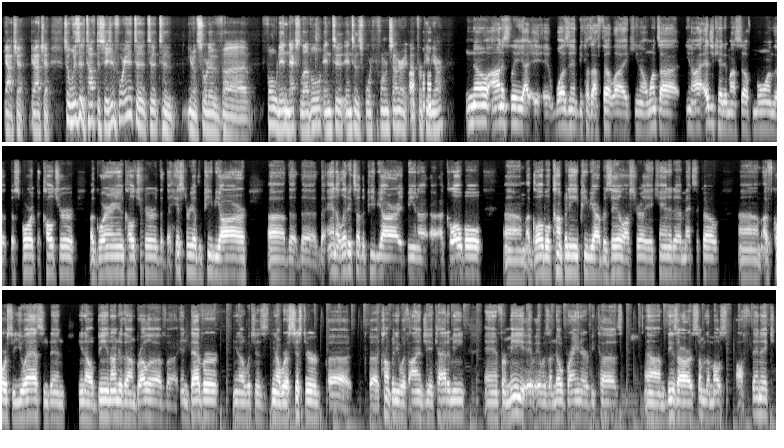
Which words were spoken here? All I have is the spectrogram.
Gotcha, gotcha. So was it a tough decision for you to to to you know sort of uh, fold in next level into into the sports performance center uh, for PBR? No, honestly, I, it, it, wasn't because I felt like you know once I you know I educated myself more on the the sport, the culture, agrarian culture, the, the history of the PBR, uh, the the the analytics of the PBR, it being a, a global um, a global company, PBR Brazil, Australia, Canada, Mexico, um, of course the U.S., and then you know being under the umbrella of uh, Endeavor, you know, which is you know we're a sister uh, uh, company with IMG Academy. And for me, it, it was a no brainer because um, these are some of the most authentic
